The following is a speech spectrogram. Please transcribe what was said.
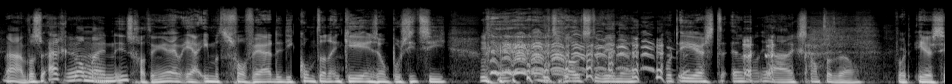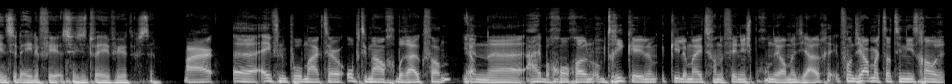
Nou, dat was eigenlijk Ja. wel mijn inschatting. Ja, ja, iemand als Valverde, die komt dan een keer in zo'n positie om het grootste winnen voor het eerst. En ja, ik snap dat wel. Voor het eerst sinds zijn, 41, sinds zijn 42ste. Maar eh Evenepoel maakte er optimaal gebruik van. Ja. En eh, hij begon gewoon op drie kilo- kilometer van de finish begon hij al met juichen. Ik vond het jammer dat hij niet gewoon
